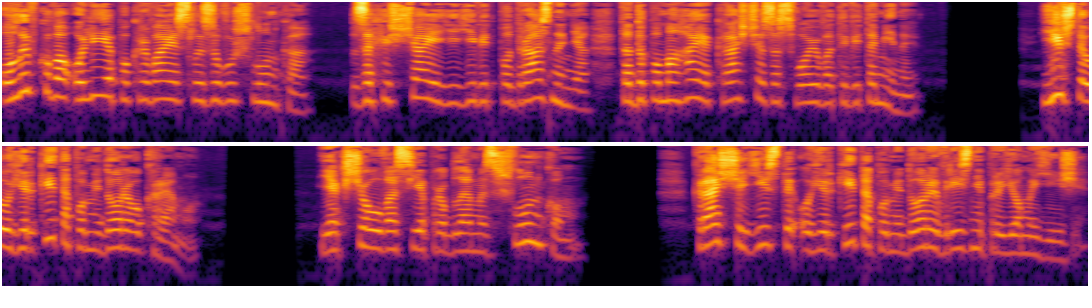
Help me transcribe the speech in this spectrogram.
Оливкова олія покриває слизову шлунка, захищає її від подразнення та допомагає краще засвоювати вітаміни. Їжте огірки та помідори окремо. Якщо у вас є проблеми з шлунком, краще їсти огірки та помідори в різні прийоми їжі.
